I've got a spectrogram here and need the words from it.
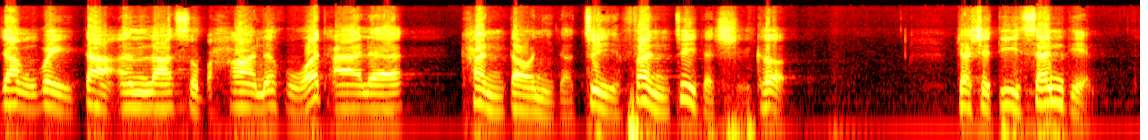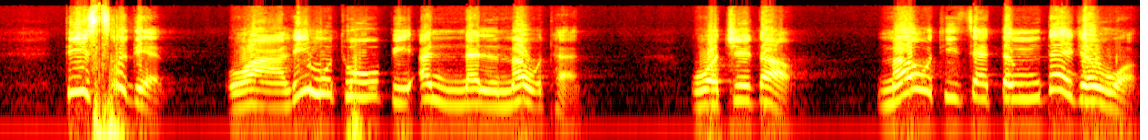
让伟大安拉苏巴哈的活塔呢看到你的罪犯罪的时刻。这是第三点。第四点，瓦利姆图比安奈尔毛特，我知道毛提在等待着我，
